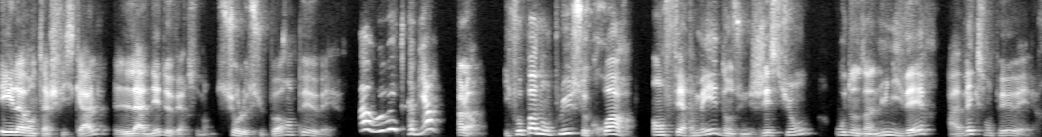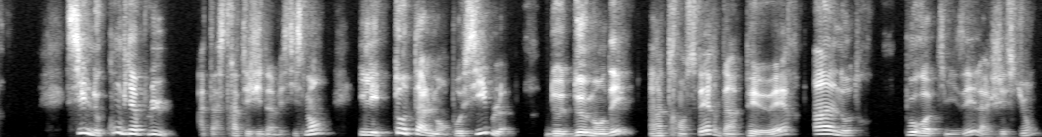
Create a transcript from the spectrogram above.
et l'avantage fiscal, l'année de versement sur le support en PER. Ah oui, oui, très bien. Alors, il ne faut pas non plus se croire enfermé dans une gestion ou dans un univers avec son PER. S'il ne convient plus à ta stratégie d'investissement, il est totalement possible de demander un transfert d'un PER à un autre pour optimiser la gestion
